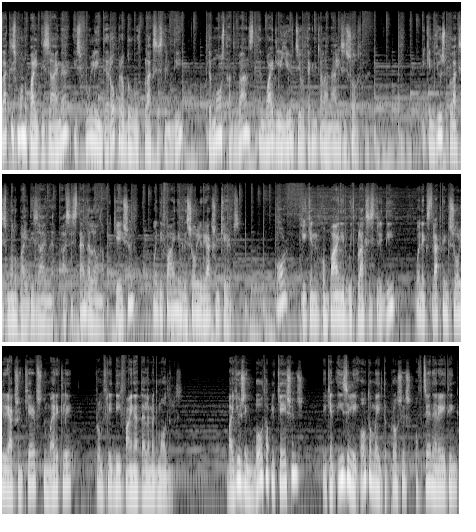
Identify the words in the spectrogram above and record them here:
Plaxis Monopile Designer is fully interoperable with Plaxis 3D, the most advanced and widely used geotechnical analysis software. You can use Plaxis Monopile Designer as a standalone application when defining the soil reaction curves. Or you can combine it with Plaxis 3D when extracting soil reaction curves numerically from 3D finite element models. By using both applications, you can easily automate the process of generating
